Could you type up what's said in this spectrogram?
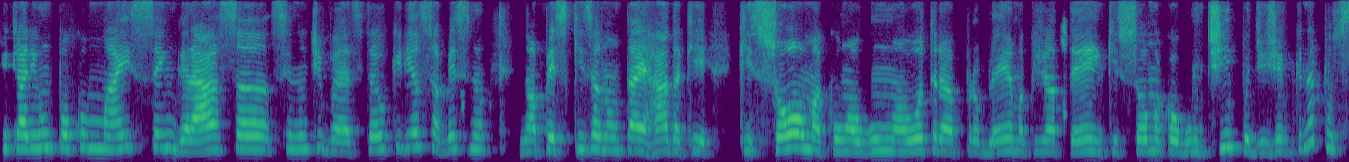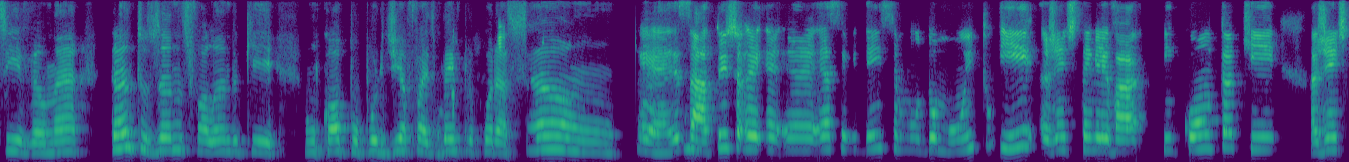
ficaria um pouco mais sem graça se não tivesse. Então, eu queria saber se não, a pesquisa não está errada, que, que soma com alguma outra problema que já tem, que soma com algum tipo de gente, porque não é possível, né? Tantos anos falando que um copo por dia faz bem para o coração. É, exato. Isso, é, é, é, essa evidência mudou muito e a gente tem que levar em conta que a gente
